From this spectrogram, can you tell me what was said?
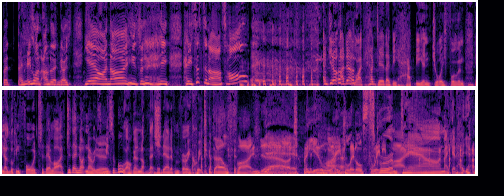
But That is anyone so under that isn't goes, yeah, I know. He's he he's just an asshole. And you know, I don't like. How dare they be happy and joyful and you know looking forward to their life? Do they not know it's Yeah. miserable? I'm going to knock that shit out of them very quick. They'll find Yeah. out. You wait, little sweetie Screw them down. Make it. Yeah.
